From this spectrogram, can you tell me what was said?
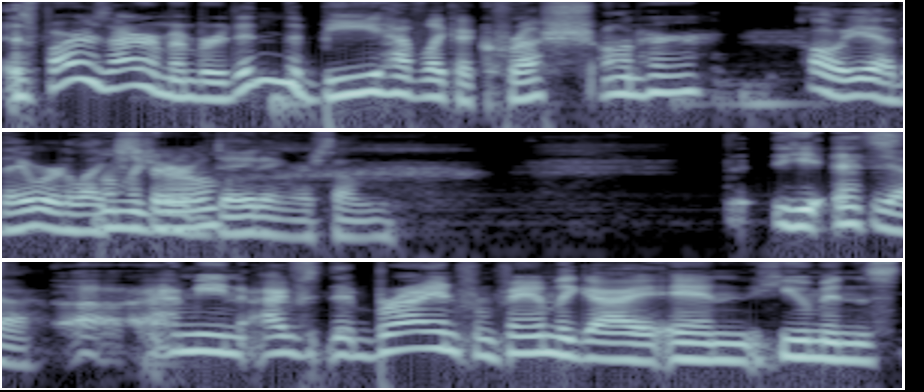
as far as I remember, didn't the bee have like a crush on her? Oh yeah, they were like On the girl? dating or something. Yeah, it's, Yeah. Uh, I mean, I've Brian from Family Guy and humans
